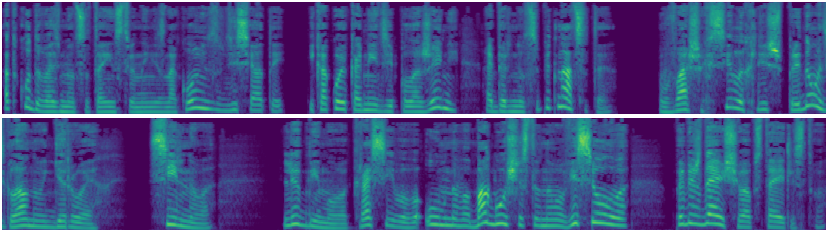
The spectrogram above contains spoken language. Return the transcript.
откуда возьмется таинственный незнакомец в десятой, и какой комедии положений обернется пятнадцатая. В ваших силах лишь придумать главного героя, сильного, любимого, красивого, умного, могущественного, веселого, побеждающего обстоятельства.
